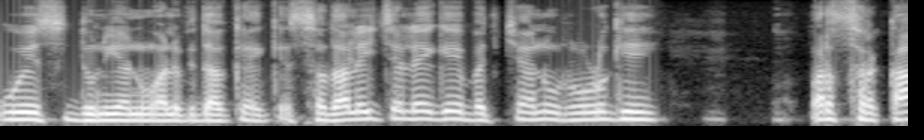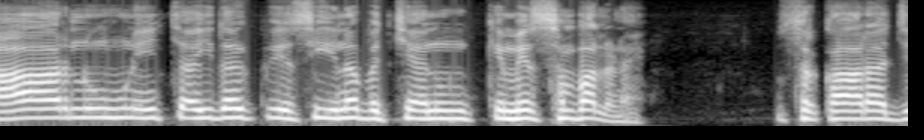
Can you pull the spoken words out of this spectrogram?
ਉਹ ਇਸ ਦੁਨੀਆ ਨੂੰ ਅਲਵਿਦਾ ਕਹਿ ਕੇ ਸਦਾ ਲਈ ਚਲੇ ਗਏ, ਬੱਚਿਆਂ ਨੂੰ ਰੋਲ ਗਏ। ਪਰ ਸਰਕਾਰ ਨੂੰ ਹੁਣ ਇਹ ਚਾਹੀਦਾ ਕਿ ਅਸੀਂ ਇਹਨਾਂ ਬੱਚਿਆਂ ਨੂੰ ਕਿਵੇਂ ਸੰਭਾਲਣਾ ਹੈ? ਸਰਕਾਰ ਅੱਜ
